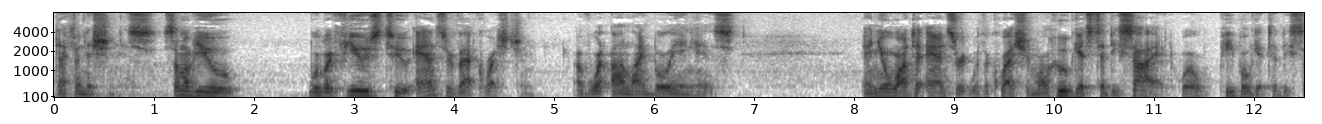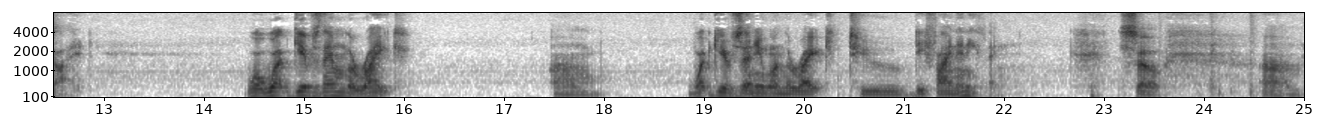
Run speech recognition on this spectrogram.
Definitions. Some of you will refuse to answer that question of what online bullying is. And you'll want to answer it with a question, well, who gets to decide? Well, people get to decide. Well, what gives them the right? Um, what gives anyone the right to define anything? so, um,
